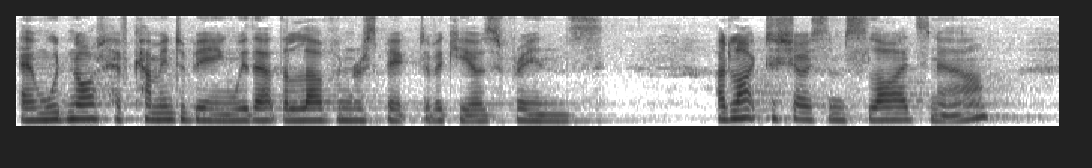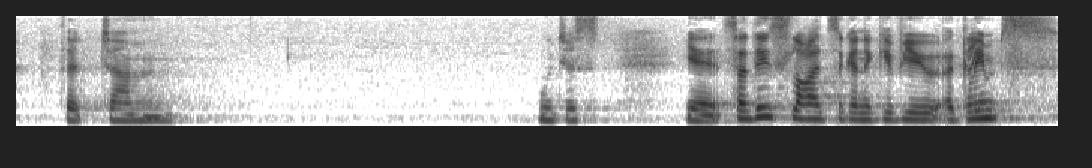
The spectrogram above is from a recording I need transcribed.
and would not have come into being without the love and respect of Akio's friends. I'd like to show some slides now that um, we'll just, yeah. So these slides are going to give you a glimpse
